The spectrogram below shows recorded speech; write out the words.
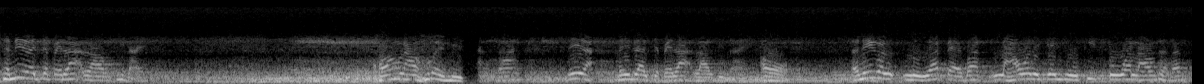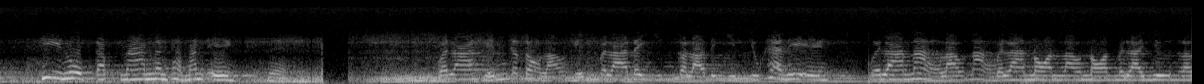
ทีนี้เราจะไปละเราที่ไหน ของเราไม่มีนะนี่แหละนี่เราจะไปละเราที่ไหนอ๋ออันนี้ก็เหลือแต่ว่าเราเลยจะอยู่ที่ตัวเราเท่านั้น ที่รูปกับนามนั่นเท่านั้นเองเนี่ย เวลาเห็นก็ต้องเราเห็น เวลาได้ยินก็เราได้ยินอยู่แค่นี้เอง เวลานั่งเรานั่ง เวลานอนเรานอน เวลายืนเรา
